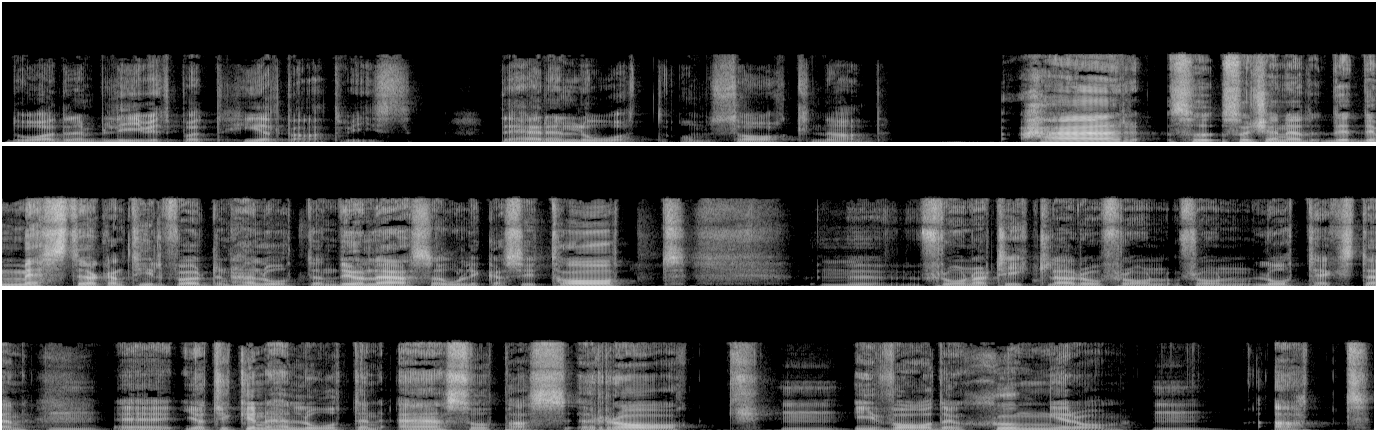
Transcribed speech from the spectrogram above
då hade den blivit på ett helt annat vis. Det här är en låt om saknad. Här så, så känner jag att det, det mesta jag kan tillföra den här låten det är att läsa olika citat eh, från artiklar och från, från låttexten. Eh, jag tycker den här låten är så pass rak i vad den sjunger om att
